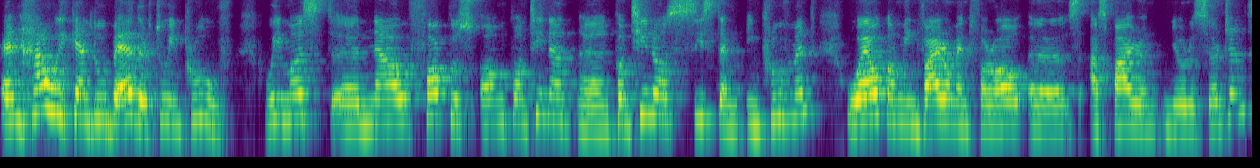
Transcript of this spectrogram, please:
And how we can do better to improve? We must uh, now focus on continu uh, continuous system improvement welcome environment for all uh, aspiring neurosurgeons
